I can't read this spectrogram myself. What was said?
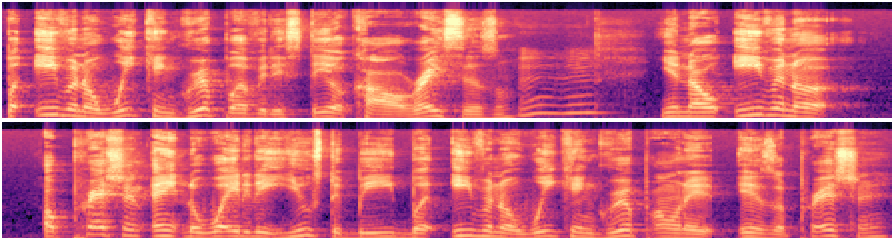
But even a weakened grip of it is still called racism. Mm-hmm. You know, even a oppression ain't the way that it used to be, but even a weakened grip on it is oppression.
